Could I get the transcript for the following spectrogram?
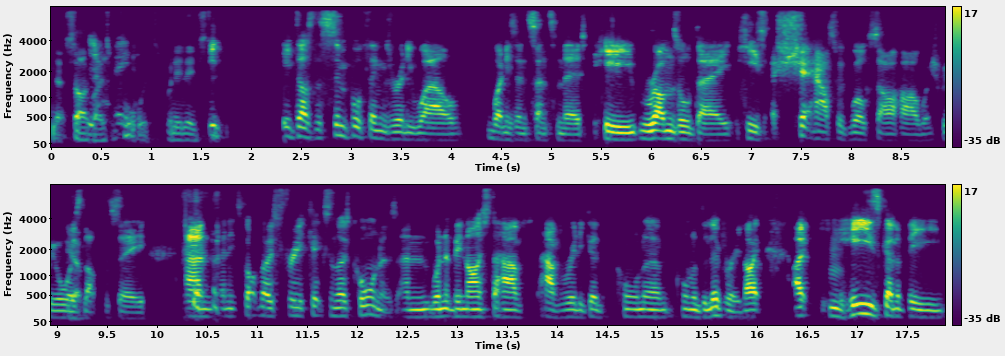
you know, sideways Yeah, and he- forwards when he needs to. he- He does the simple things really well when he's in centre mid. He runs all day. He's a shithouse with Wilf Zaha, which we always Yep. love to see. And and he's got those free kicks and those corners. And wouldn't it be nice to have have really good corner corner delivery? Like I, Hmm. he's going to be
